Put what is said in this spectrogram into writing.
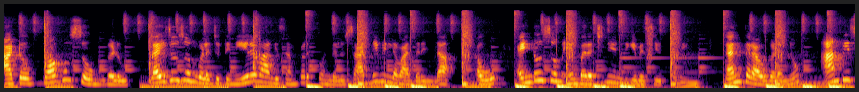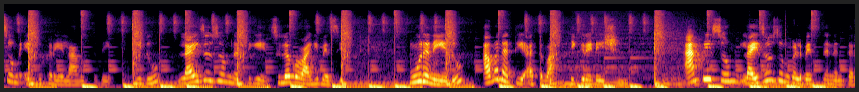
ಆಟೋಫಾಗೋಸೋಮ್ಗಳು ಲೈಸೋಸೋಮ್ಗಳ ಜೊತೆ ನೇರವಾಗಿ ಸಂಪರ್ಕ ಹೊಂದಲು ಸಾಧ್ಯವಿಲ್ಲವಾದ್ದರಿಂದ ಅವು ಎಂಡೋಸೋಮ್ ಎಂಬ ರಚನೆಯೊಂದಿಗೆ ಬೆಸೆಯುತ್ತವೆ. ನಂತರ ಅವುಗಳನ್ನು ಆಂಪಿಸೋಮ್ ಎಂದು ಕರೆಯಲಾಗುತ್ತದೆ. ಇದು ಲೈಸೋಸೋಮ್ನೊಟ್ಟಿಗೆ ಸುಲಭವಾಗಿ ಬೆಸೆಯುತ್ತದೆ. ಮೂರನೆಯದು ಅವನತಿ ಅಥವಾ ಡಿಗ್ರೇಡೇಷನ್. ಆಂಪಿಸೋಮ್ ಲೈಸೋಸೋಮ್ಗಳು ಬೆಸೆದ ನಂತರ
